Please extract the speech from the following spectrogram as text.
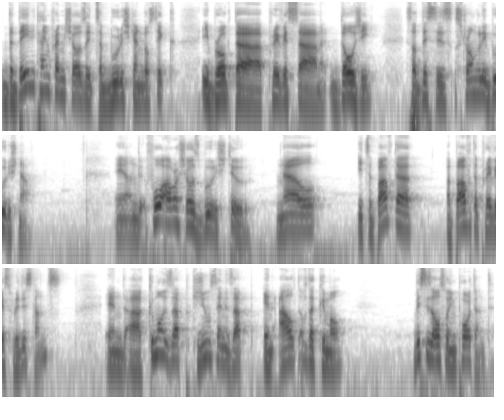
The daily time frame shows it's a bullish candlestick. It broke the previous um, doji, so this is strongly bullish now. And 4 hour shows bullish too. Now it's above the above the previous resistance, and uh, Kumo is up, Kijun Sen is up, and out of the Kumo. This is also important.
